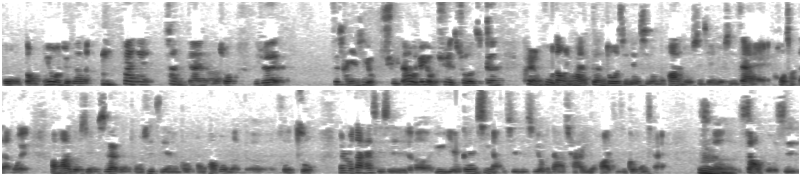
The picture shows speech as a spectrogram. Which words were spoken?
活动。因为我觉得 饭店像你刚才讲的说，你觉得。这产业是有趣，但是我觉得有趣的除了跟客人互动以外，更多时间其实我们花很多时间，尤其是在后场单位，然后花很多时间是在跟同事之间的沟通、跨部门的合作。那如果大家其实呃语言跟信仰其实是有很大的差异的话，其实沟通起来，呃，效果是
